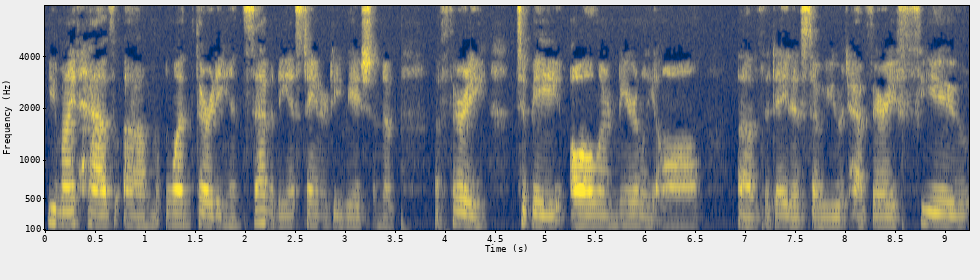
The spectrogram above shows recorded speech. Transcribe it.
you might have um, 130 and 70, a standard deviation of, of 30, to be all or nearly all of the data. So you would have very few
